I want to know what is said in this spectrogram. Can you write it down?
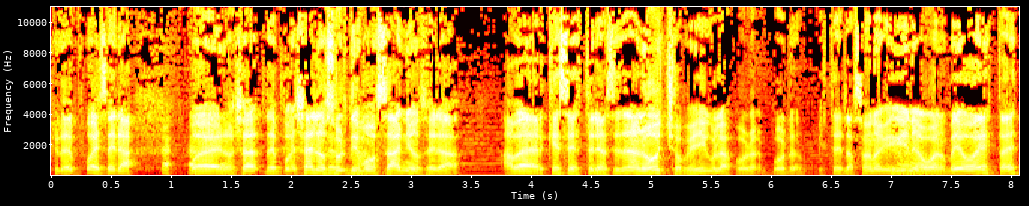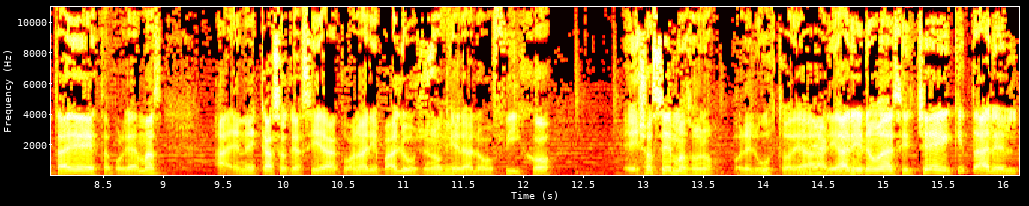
pero después era, bueno, ya después ya en los últimos años era, a ver, ¿qué se estrena? Se estrenan ocho películas por, por viste, la semana que viene, bueno, veo esta, esta, esta, porque además, ah, en el caso que hacía con Ari Paluch, ¿no? Sí. Que era lo fijo, eh, yo sé más o menos por el gusto de Ari. Ari no me va a decir, che, ¿qué tal el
